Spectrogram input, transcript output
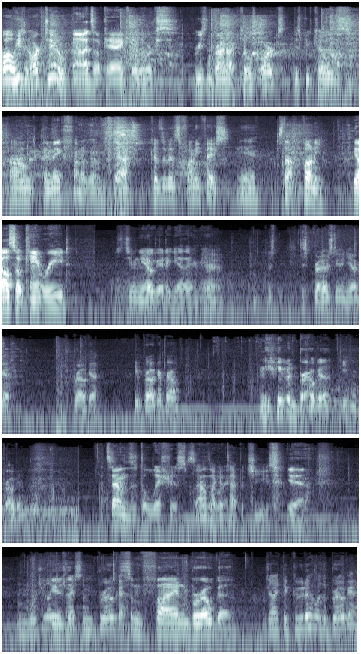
Oh, he's an orc too. Oh, it's okay. I kill orcs. Reason Brynoch kills orcs is because, um, They make fun of him. yeah, because of his funny face. Yeah. It's not funny. He also can't read. Just doing yoga together, Yeah. man. Just, just bros doing yoga. Broga. You broga, bro? Even broga? Even broga? That sounds delicious. Sounds like a type of cheese. Yeah. Mm, Would you like Here's to try a- some broga? Some fine broga. Would you like the Gouda or the broga?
